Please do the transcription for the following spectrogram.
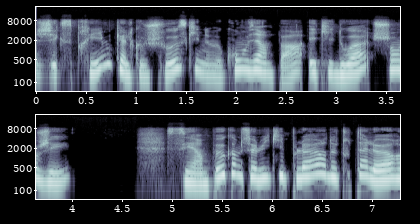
j'exprime quelque chose qui ne me convient pas et qui doit changer. C'est un peu comme celui qui pleure de tout à l'heure.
